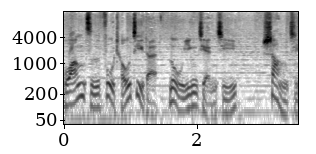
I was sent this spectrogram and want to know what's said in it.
《王子复仇记》的录音剪辑上集。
